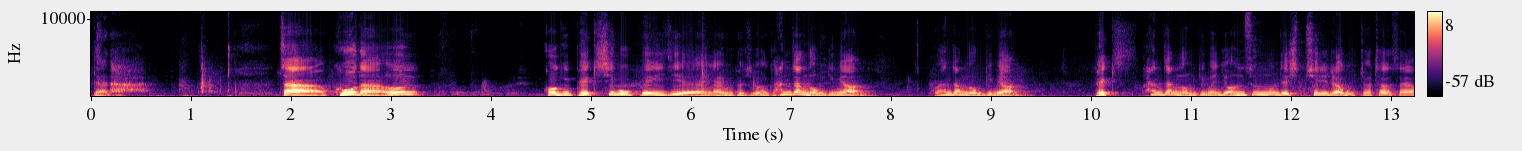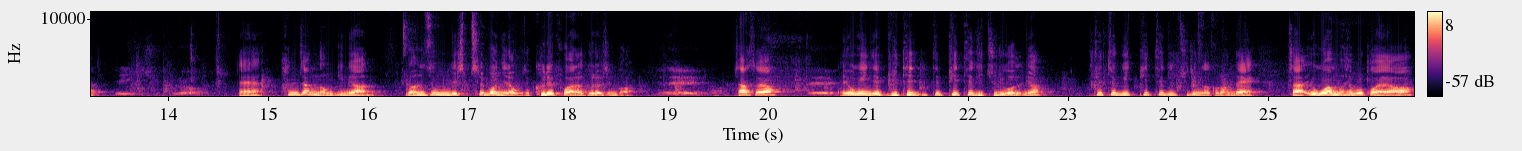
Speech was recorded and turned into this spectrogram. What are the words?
됐다. 자, 그 다음 거기 115페이지에 아니 115, 한장 넘기면 한 장 넘기면 100, 한 장 넘기면 연습 문제 17이라고 있죠. 찾았어요? 네, 29요. 예, 한장 넘기면 연습 문제 17번이라고 있죠. 그래프 하나 그려진 거. 네. 찾았어요? 네. 여기 이제 미트 피트, 피트 기출이거든요. 피트 기 피트 기출인가 그런데 자, 요거 한번 해볼 거예요.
